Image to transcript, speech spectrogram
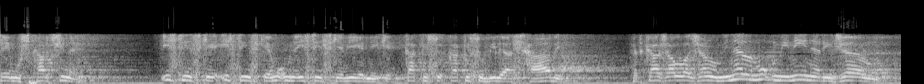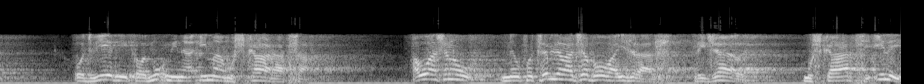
te muškarčine. Istinske, istinske mu'mine, istinske vjernike. Kakvi su, kakvi su bili ashabi. Kad kaže Allah žanu minel mu'minine rijalun od vjernika, od mu'mina ima muškaraca. Allah žanu ne upotrebljava džab ovaj izraz rijal muškarci. Ili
